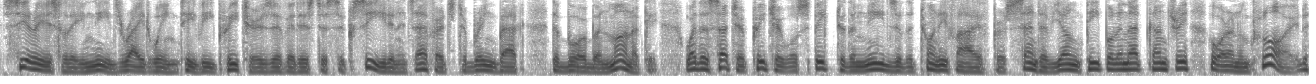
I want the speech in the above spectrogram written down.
seriously needs right wing TV preachers if it is to succeed in its efforts to bring back the Bourbon monarchy. Whether such a preacher will speak to the needs of the 25% of young people in that country who are unemployed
